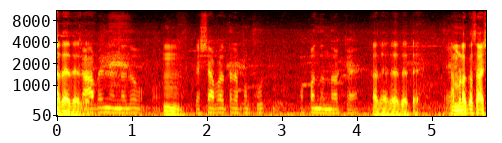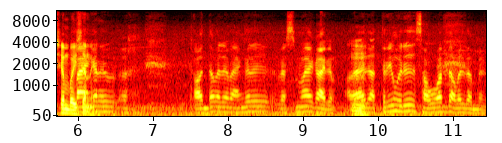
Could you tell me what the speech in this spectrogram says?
അതെ അതെ കാവൽ നിന്നതും. രക്ഷാപ്രവർത്തനൊപ്പം ഒപ്പം നിന്നൊക്കെ അതെ അതെ അതെ അതെ. നമ്മളൊക്കെ സാക്ഷ്യം ഏഹ്, എന്താ പറയുക ഭയങ്കര വിഷമമായ കാര്യം. അതായത് അത്രയും ഒരു സൗഹാർദ്ദം അവർ തമ്മിൽ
